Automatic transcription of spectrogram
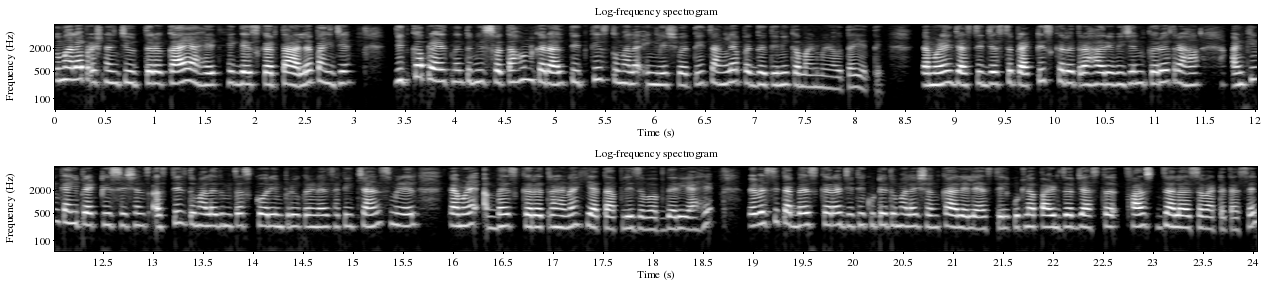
तुम्हाला प्रश्नांची उत्तरं काय आहेत हे गेस करता आलं पाहिजे. जितका प्रयत्न तुम्ही स्वतःहून कराल तितकेच तुम्हाला इंग्लिशवरती चांगल्या पद्धतीने कमांड मिळवता येते. त्यामुळे जास्तीत जास्त प्रॅक्टिस करत राहा रिव्हिजन करत राहा. आणखीन काही प्रॅक्टिस सेशन्स असतील तुम्हाला तुमचा स्कोअर इम्प्रूव्ह करण्यासाठी चान्स मिळेल. त्यामुळे अभ्यास करत राहणं ही आता आपली जबाबदारी आहे. व्यवस्थित अभ्यास करा जिथे कुठे तुम्हाला शंका आलेल्या असतील कुठला पार्ट जर जास्त फास्ट झाला असं वाटत असेल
